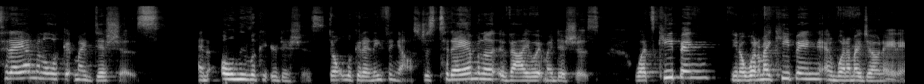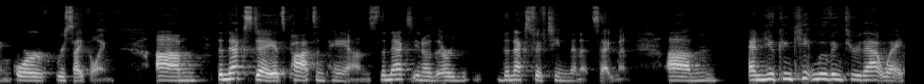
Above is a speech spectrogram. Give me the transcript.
today I'm going to look at my dishes and only look at your dishes. Don't look at anything else. Just today, I'm going to evaluate my dishes. What's keeping? You know, what am I keeping and what am I donating or recycling? Um, the next day, it's pots and pans. The next, you know, or the next 15 minute segment. Um, and you can keep moving through that way.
